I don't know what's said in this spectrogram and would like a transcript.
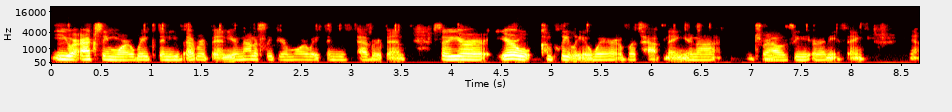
you are actually more awake than you've ever been. You're not asleep, you're more awake than you've ever been. So you're you're completely aware of what's happening. You're not drowsy or anything. Yeah.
